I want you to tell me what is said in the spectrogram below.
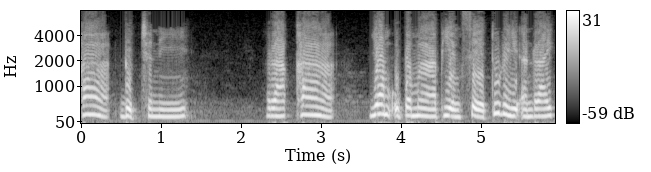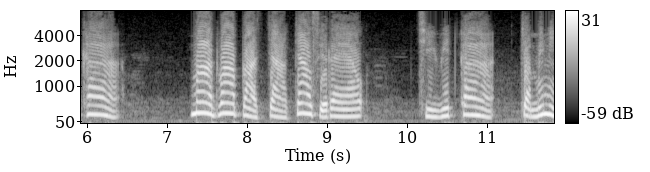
ข้าดุจชนี้ รักข้าย่อมอุปมาเพียงเศษธุรีอันไร้ค่า มาดว่าปราศจากเจ้าเสียแล้ว ชีวิตข้าจะไม่มี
